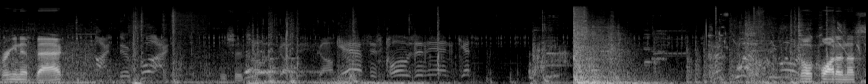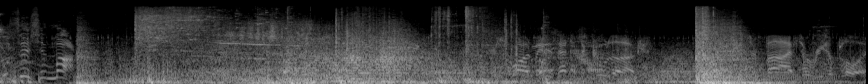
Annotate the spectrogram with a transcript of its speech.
Bringing it back. They're flying. Appreciate you. Gas is closing in. Get Requesting. Don't quad on us. Position mark. your squad mate has entered the gulag. You survive to redeploy.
